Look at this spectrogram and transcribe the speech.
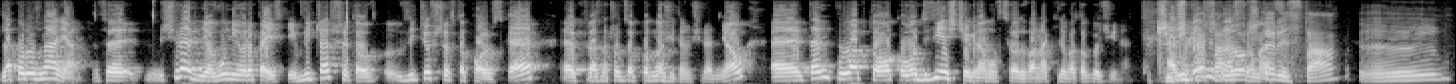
Dla porównania, w, średnio w Unii Europejskiej, wliczywszy, to, wliczywszy w to Polskę, e, która znacząco podnosi tę średnią, e, ten pułap to około 200 gramów CO2 na kilowatogodzinę. Czy A liderzy przekraczamy o transformacji- 400 y,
